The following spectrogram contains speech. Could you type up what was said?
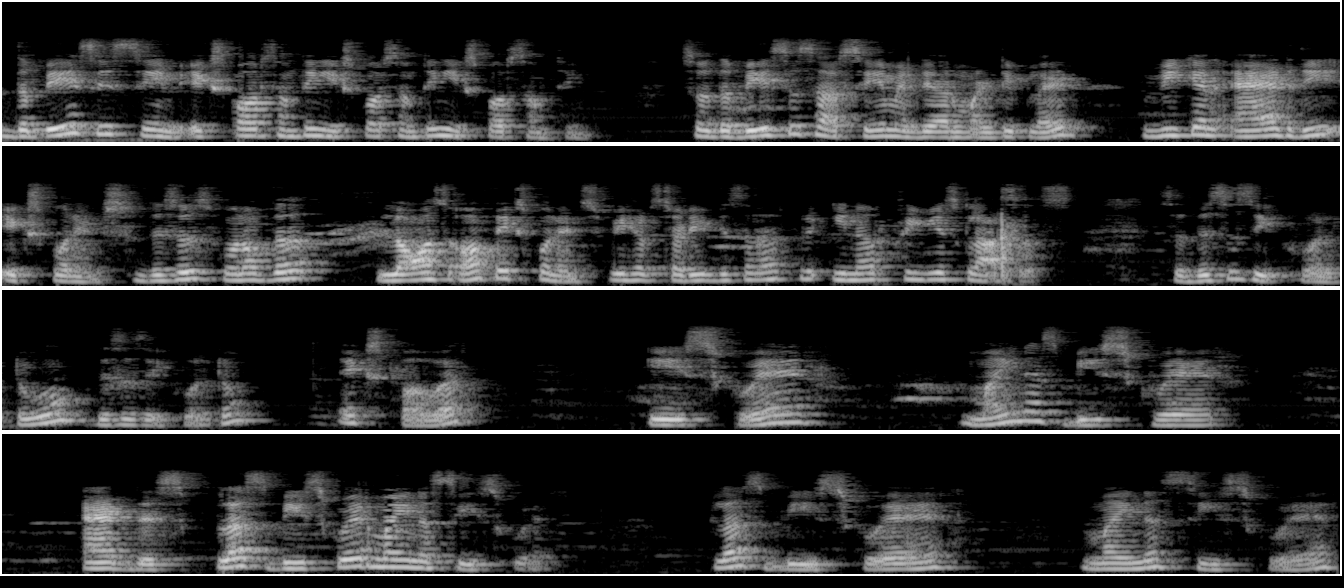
The base is same. X power something x power something x power something. So the bases are same and they are multiplied. We can add the exponents. This is one of the laws of exponents. We have studied this in our, in our previous classes so this is equal to this is equal to x power a square minus b square add this plus b square minus c square plus b square minus c square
